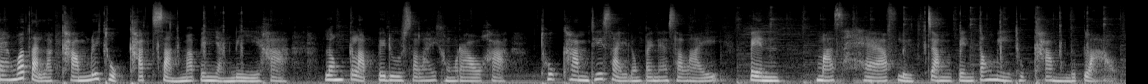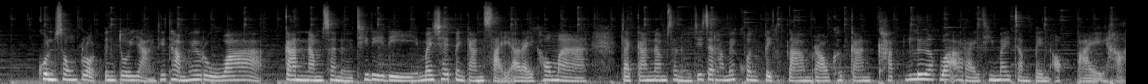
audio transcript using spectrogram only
ดงว่าแต่ละคำได้ถูกคัดสรรมาเป็นอย่างดีค่ะ ลองกลับไปดูสไลด์ของเราค่ะ ทุกคำที่ใส่ลงไปในสไลด์ เป็น must have หรือจำเป็นต้องมีทุกคำหรือเปล่า คุณทรงกรดเป็นตัวอย่างที่ทำให้รู้ว่า การนำเสนอที่ดีๆ ไม่ใช่เป็นการใส่อะไรเข้ามา แต่การนำเสนอที่จะทำให้คนติดตามเราคือการคัดเลือกว่าอะไรที่ไม่จำเป็นออกไปค่ะ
